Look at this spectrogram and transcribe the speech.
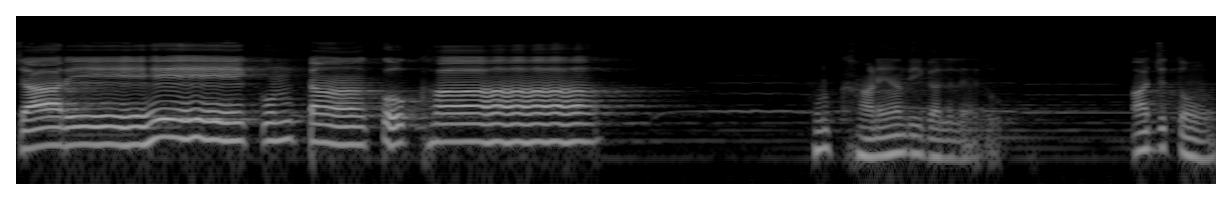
ਚਾਰੇ ਕੁੰਟਾਂ ਕੋਖਾ। ਹੁਣ ਖਾਣਿਆਂ ਦੀ ਗੱਲ ਲੈ ਲਓ। ਅੱਜ ਤੋਂ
